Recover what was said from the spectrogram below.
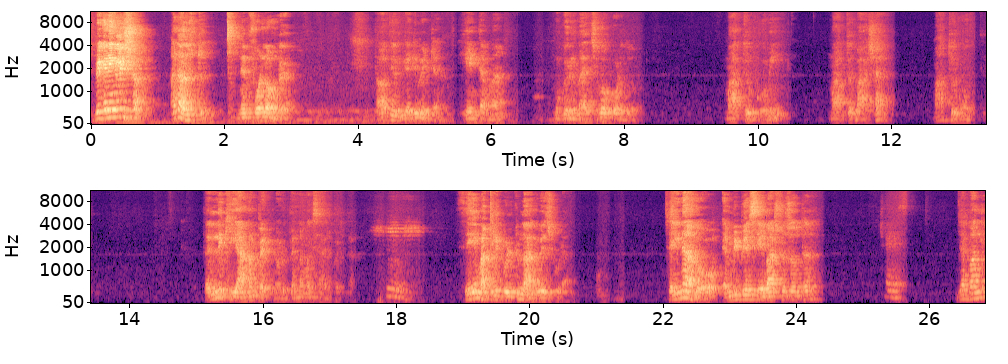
స్పీకింగ్ ఇంగ్లీష్లో అని అరుస్తుంది. నేను ఫోన్లో ఉండగా. తర్వాత గడ్డి పెట్టాను. ఏంటమ్మా? ముగ్గురిని మర్చిపోకూడదు. మాతృభూమి మాతృభాష మాతృమూర్తి. తల్లికి అన్నం పెట్టినోడు పిన్నమ్మకి సారి పెడతాడు. ఉమ్. సేమ్ అప్లికబుల్ టు లాంగ్వేజ్ కూడా. చైనాలో ఎంబీబీఎస్ ఏ భాషలో చదువుతారు. జపాన్లో?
